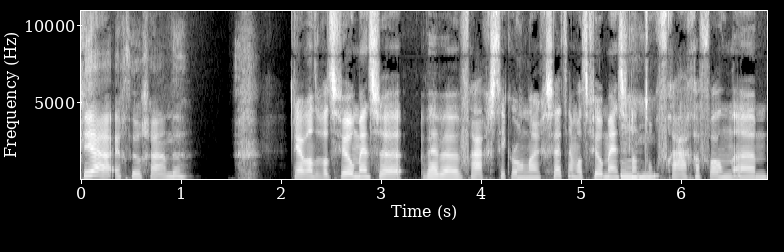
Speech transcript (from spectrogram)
Ja, echt heel gaande. Ja, want wat veel mensen, we hebben een vraagsticker online gezet en wat veel mensen mm -hmm. dan toch vragen van, um,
